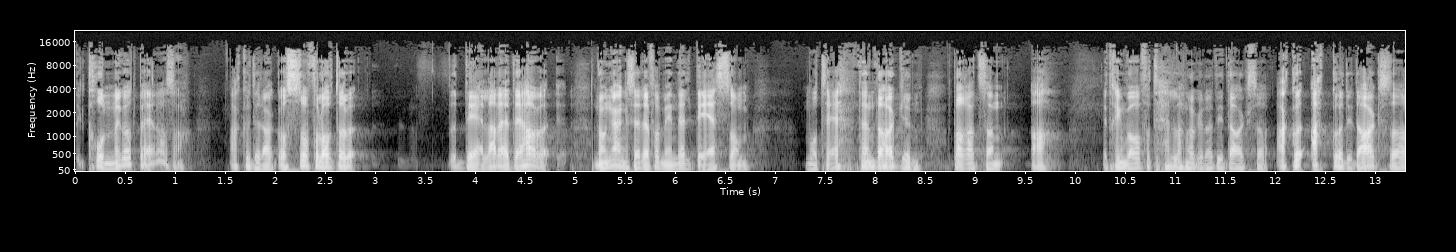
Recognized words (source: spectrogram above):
Det kunne gått bedre, altså. Akkurat i dag. Og så få lov til å dele det. det har, noen ganger er det for min del det som må til den dagen. Bare at sånn ah, Jeg trenger bare å fortelle noe at i dag så akkurat, akkurat i dag så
